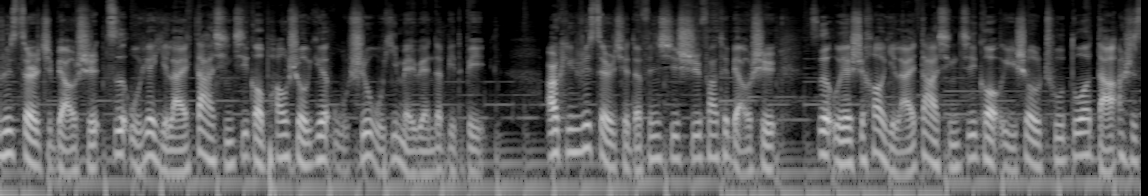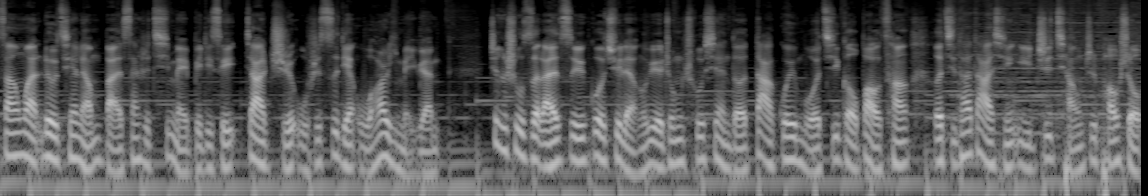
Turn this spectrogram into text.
Research 表示，自五月以来，大型机构抛售约五十五亿美元的比特币。Arkin Research 的分析师发推表示，自五月十号以来，大型机构已售出多达二十三万六千两百三十七枚 BTC，价值五十四点五二亿美元。这个数字来自于过去两个月中出现的大规模机构爆仓和其他大型已知强制抛售，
